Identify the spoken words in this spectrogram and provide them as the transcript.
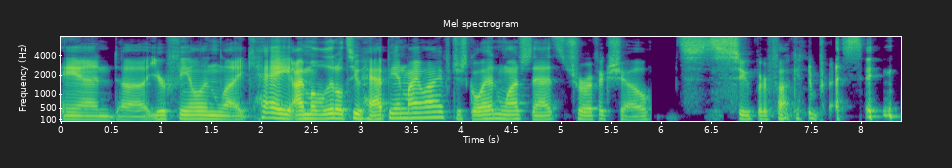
and uh, you're feeling like, hey, I'm a little too happy in my life, just go ahead and watch that. It's a terrific show. It's super fucking depressing.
